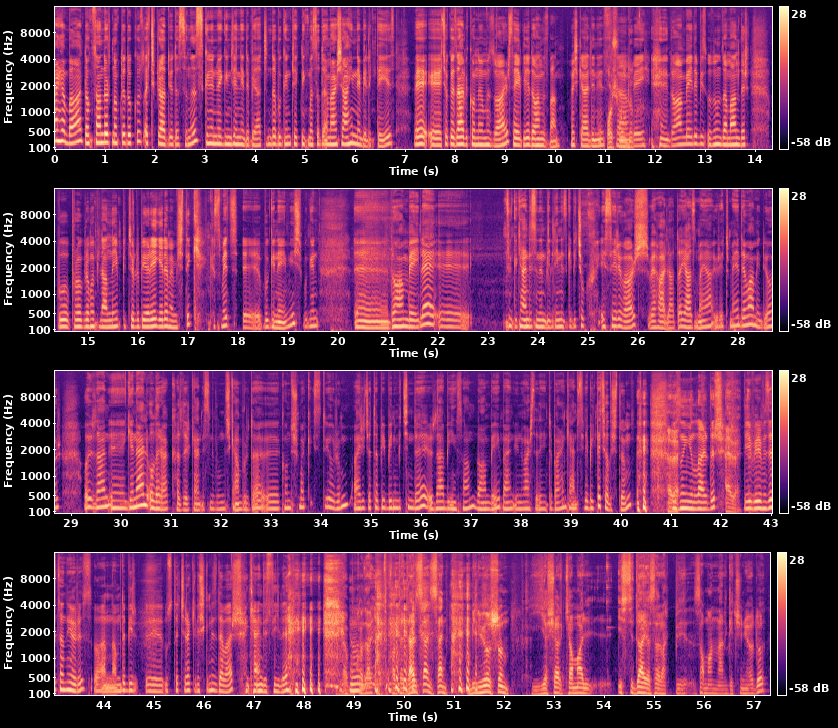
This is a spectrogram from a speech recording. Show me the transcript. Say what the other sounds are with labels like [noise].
Merhaba, 94.9 Açık Radyo'dasınız. Günün ve Güncel'in edebiyatında bugün Teknik Masa'da Ömer Şahin'le birlikteyiz. Ve e, çok özel bir konuğumuz var, sevgili Doğan Hızlan. Hoş geldiniz Hoş Doğan bulduk. Bey. [laughs] Doğan Bey'le biz uzun zamandır bu programı planlayıp bir türlü bir araya gelememiştik. Kısmet e, bugüneymiş. Bugün e, Doğan Bey'le... E, çünkü kendisinin bildiğiniz gibi çok eseri var ve hala da yazmaya, üretmeye devam ediyor. O yüzden e, genel olarak hazır kendisini bulmuşken burada e, konuşmak istiyorum. Ayrıca tabii benim için de özel bir insan Doğan Bey. Ben üniversiteden itibaren kendisiyle birlikte çalıştım. [laughs] Evet. Uzun yıllardır Evet. birbirimizi tanıyoruz. O anlamda bir e, usta çırak ilişkimiz de var [laughs] kendisiyle. Ya bu kadar iltifat edersen sen [laughs] biliyorsun Yaşar Kemal istida yazarak bir zamanlar geçiniyordu.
